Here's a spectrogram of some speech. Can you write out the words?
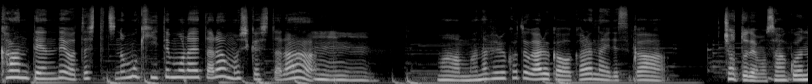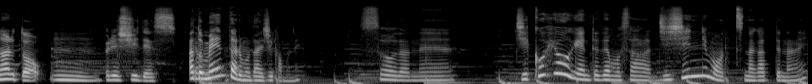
観点で私たちのも聞いてもらえたらもしかしたら、うんうんうん、まあ学べることがあるかわからないですがちょっとでも参考になると嬉しいです、うん、あとメンタルも大事かもね。そうだね。自己表現ってでもさ自信にもつながってない？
